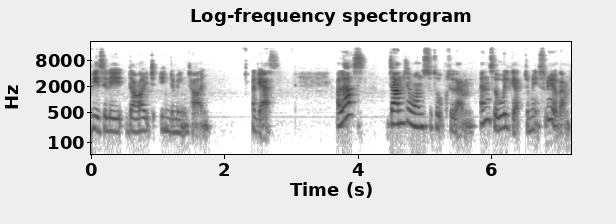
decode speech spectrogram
easily died in the meantime. I guess. Alas, Dante wants to talk to them, and so we'll get to meet three of them.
